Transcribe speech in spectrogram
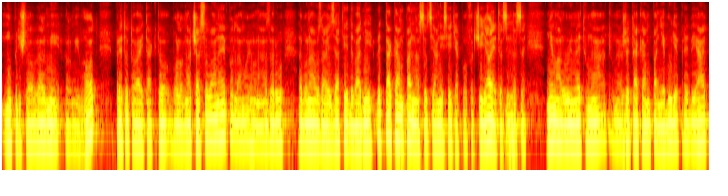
mu prišlo veľmi, veľmi vhod. Preto to aj takto bolo načasované, podľa môjho názoru, lebo naozaj za tie dva dni, veď tá kampaň na sociálnych sieťach pofrčiť, ale to si mm. zase nemalujme tu na, tu na, že tá kampaň nebude prebiehať,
